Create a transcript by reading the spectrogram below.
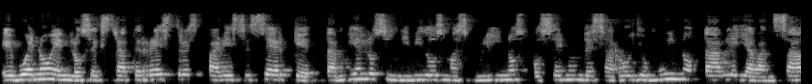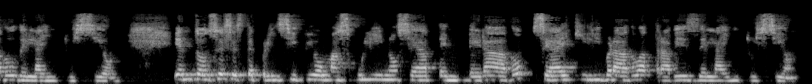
Eh, bueno, en los extraterrestres parece ser que también los individuos masculinos poseen un desarrollo muy notable y avanzado de la intuición entonces este principio masculino se ha temperado, se ha equilibrado a través de la intuición.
